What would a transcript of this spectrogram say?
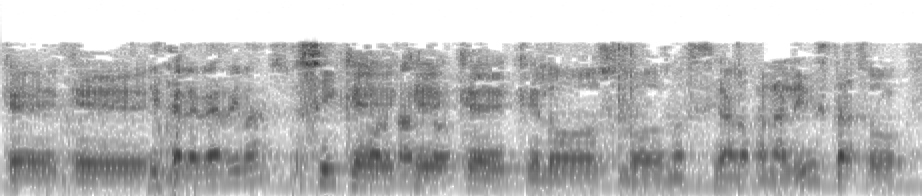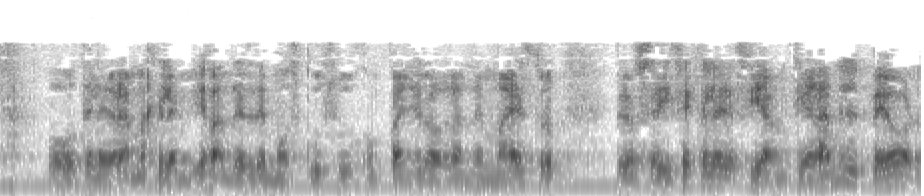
que, que ¿Y celebérrimas? sí que, que, que, que los, los no sé si eran los analistas o, o telegramas que le enviaban desde Moscú sus compañeros grandes maestros pero se dice que le decían que gane el peor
